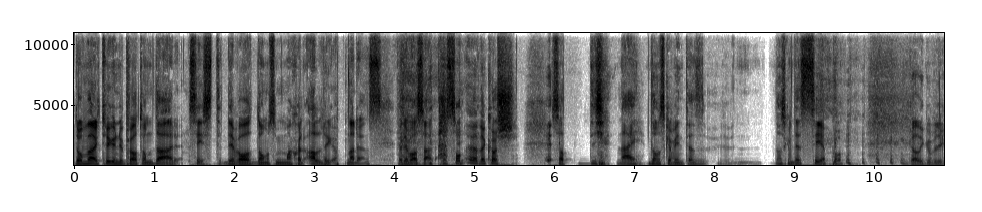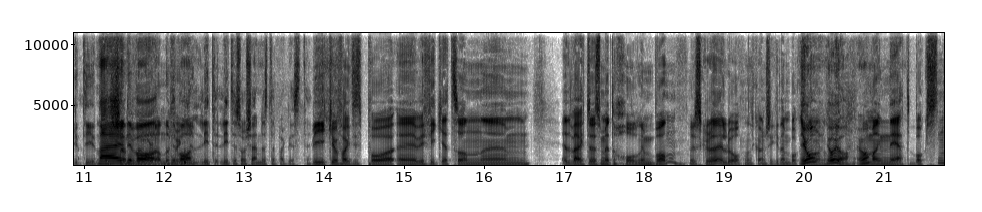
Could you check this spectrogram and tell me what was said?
De verktygen du pratade om där sist, det var de som man själv aldrig öppnade ens. För det var så här, "Ah, sån överkurs. Så att, nej, de ska vi inte ens, de ska vi inte ens se på. Å bruke tid Nej, det var, det var lite, lite så kändes det faktiskt. Vi gikk jo faktisk på eh, Vi fikk et sånn eh, Et verktøy som heter Hole in One. Husker du det? Eller du åpnet kanskje ikke den boksen? Jo, jo, jo, jo. Magnetboksen.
